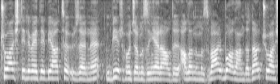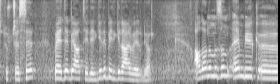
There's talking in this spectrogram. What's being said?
Çuvaş dili ve edebiyatı üzerine bir hocamızın yer aldığı alanımız var. Bu alanda da Çuvaş Türkçesi ve edebiyatı ile ilgili bilgiler veriliyor. Alanımızın en büyük e,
